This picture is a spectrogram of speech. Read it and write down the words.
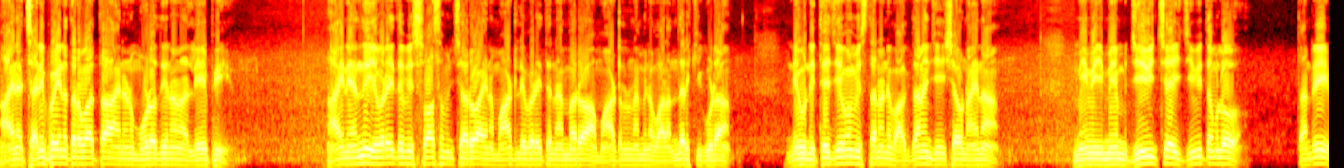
ఆయన చనిపోయిన తర్వాత ఆయనను మూడో దినాన లేపి ఆయన ఎందు ఎవరైతే విశ్వాసం ఉంచారో ఆయన మాటలు ఎవరైతే నమ్మారో ఆ మాటలు నమ్మిన వారందరికీ కూడా నీవు నిత్యజీవం ఇస్తానని వాగ్దానం చేశావు నాయన. మేము మేము జీవించే ఈ జీవితంలో తండ్రి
